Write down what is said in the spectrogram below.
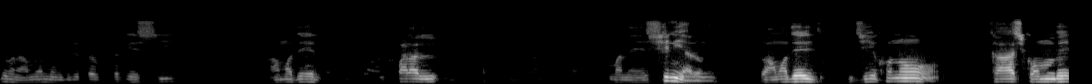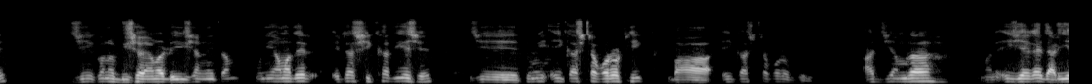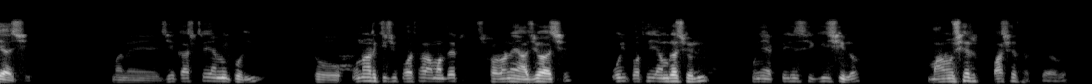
দেখুন, আমরা মন্দিরের তরফ থেকে এসেছি। আমাদের পাড়ার মানে সিনিয়র উনি। তো আমাদের যে কোনো কাজ কমবে, যে কোনো বিষয়ে আমরা ডিসিশন নিতাম। উনি আমাদের এটা শিক্ষা দিয়েছে যে তুমি এই কাজটা করো ঠিক বা এই কাজটা করো ভুল। আজ যে আমরা মানে এই জায়গায় দাঁড়িয়ে আছি মানে যে কাজটাই আমি করি, তো ওনার কিছু কথা আমাদের স্মরণে আজও আছে, ওই পথেই আমরা চলি। উনি একটা জিনিস শিখিয়েছিল, মানুষের পাশে থাকতে হবে।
